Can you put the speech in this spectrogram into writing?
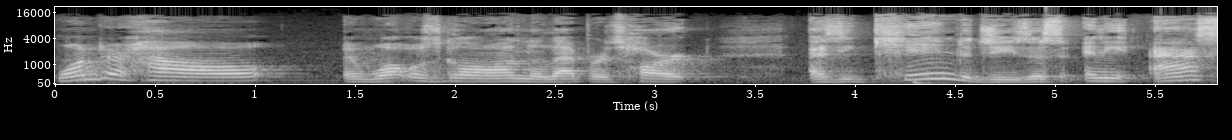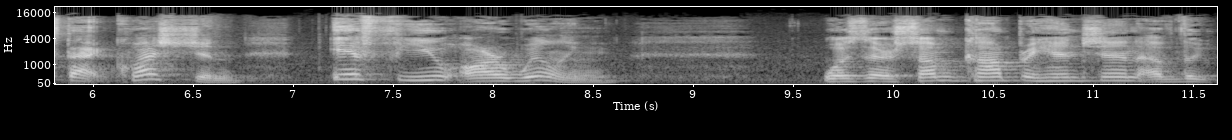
Wonder how and what was going on in the leper's heart as he came to Jesus and he asked that question if you are willing was there some comprehension of the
